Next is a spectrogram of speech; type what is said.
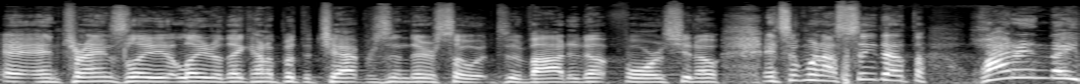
and translated it later, they kind of put the chapters in there so it divided up for us, you know. And so when I see that, I thought, why didn't they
